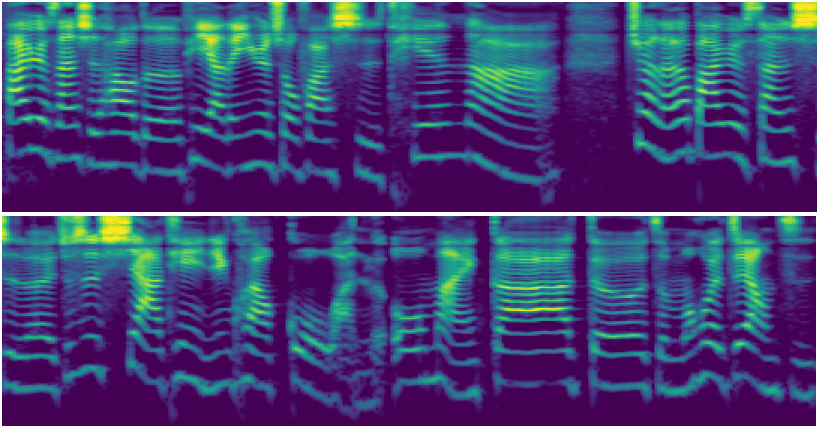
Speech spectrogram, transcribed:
八月三十号的屁雅的音乐收发室，天呐！居然来到八月三十了，就是夏天已经快要过完了。Oh my god！怎么会这样子？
